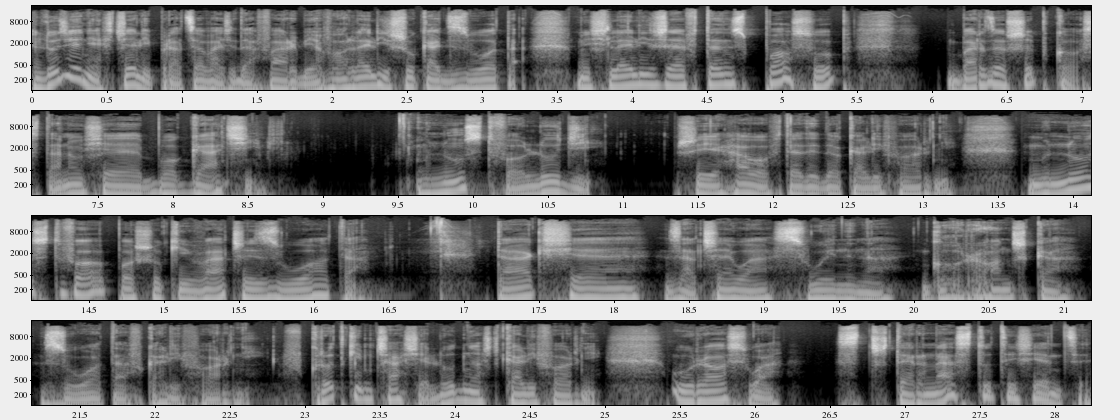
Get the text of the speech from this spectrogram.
Ludzie nie chcieli pracować na farmie, woleli szukać złota. Myśleli, że w ten sposób bardzo szybko staną się bogaci. Mnóstwo ludzi przyjechało wtedy do Kalifornii. Mnóstwo poszukiwaczy złota. Tak się zaczęła słynna gorączka złota w Kalifornii. W krótkim czasie ludność Kalifornii urosła z 14 tysięcy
